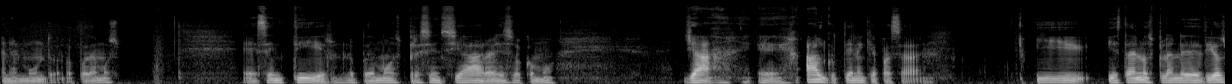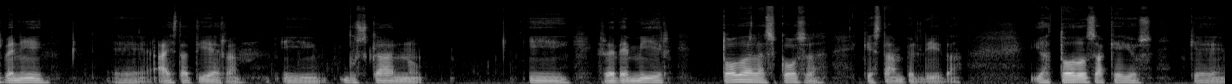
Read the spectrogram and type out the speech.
en el mundo, lo podemos eh, sentir, lo podemos presenciar, eso como ya algo tiene que pasar. Y, está en los planes de Dios venir eh, a esta tierra y buscarnos y redimir todas las cosas que están perdidas y a todos aquellos que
